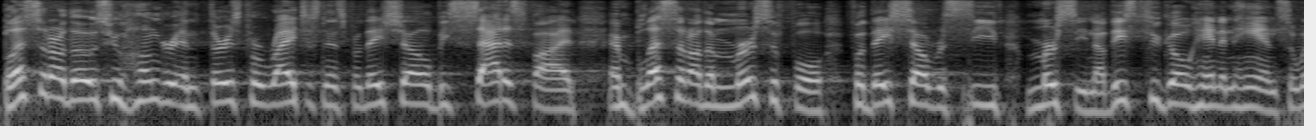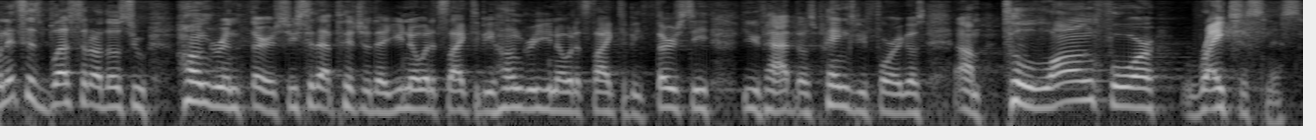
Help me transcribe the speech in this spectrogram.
Blessed are those who hunger and thirst for righteousness, for they shall be satisfied. And blessed are the merciful, for they shall receive mercy. Now, these two go hand in hand. So, when it says, Blessed are those who hunger and thirst, you see that picture there. You know what it's like to be hungry. You know what it's like to be thirsty. You've had those pangs before. It goes, um, To long for righteousness.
